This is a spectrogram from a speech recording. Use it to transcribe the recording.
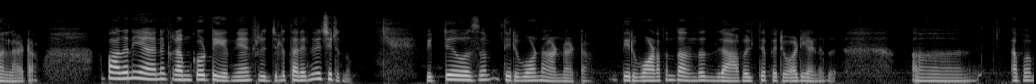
നല്ല കേട്ടോ അപ്പോൾ അതിന് ഞാൻ ക്രം കോട്ട് ചെയ്ത് ഞാൻ ഫ്രിഡ്ജിൽ തലേന്ന് വെച്ചിരുന്നു. പിറ്റേ ദിവസം തിരുവോണമാണ് കേട്ടോ. തിരുവോണത്തിന് തന്നത് രാവിലത്തെ പരിപാടിയാണിത്. അപ്പം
